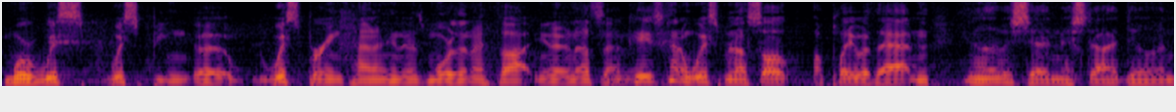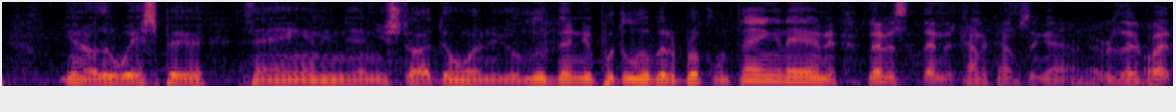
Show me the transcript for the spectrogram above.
more whis- whispering, uh, whispering kind of, you know, is more than I thought, you know. And I was like, okay, he's kind of whispering. I saw, I'll play with that, and you know, all of a sudden I start doing, you know, the whisper thing, and then you start doing, you little, then you put a little bit of Brooklyn thing in there, and then it's, then it kind of comes together. But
